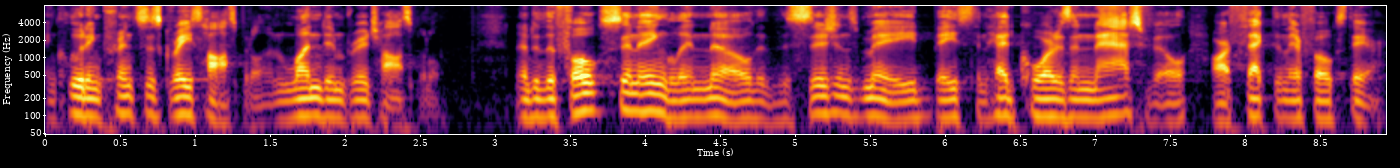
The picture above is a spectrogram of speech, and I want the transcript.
including Princess Grace Hospital and London Bridge Hospital. Now, do the folks in England know that the decisions made based in headquarters in Nashville are affecting their folks there?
